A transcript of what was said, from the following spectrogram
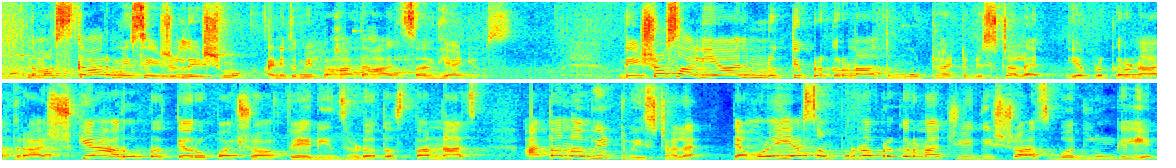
नमस्कार मी सेजल देशमुख आणि तुम्ही पाहत आहात संध्या न्यूज. देशो सालियान मृत्यू प्रकरणात मोठा ट्विस्ट आलाय. या प्रकरणात राजकीय आरोप प्रत्यारोपाच्या फेरी झडत असतानाच आता नवीन ट्विस्ट आलाय. त्यामुळे या संपूर्ण प्रकरणाची दिशाच बदलून गेली आहे.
